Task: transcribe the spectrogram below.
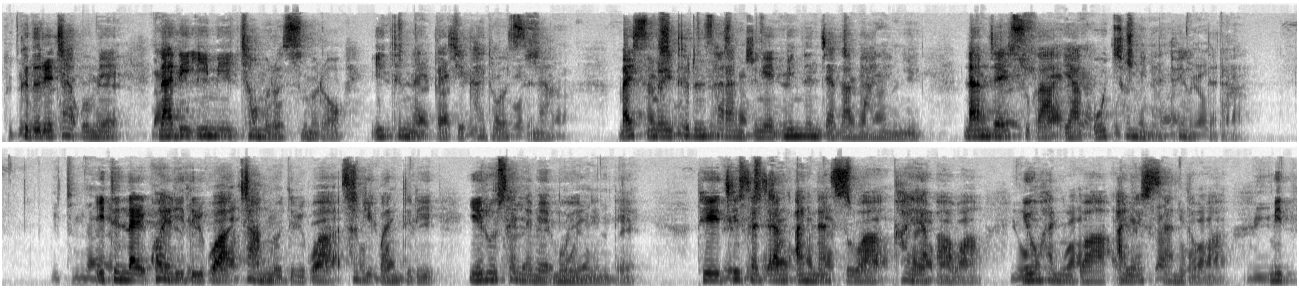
그들을 잡음에 날이 이미 저물었으므로 이튿날까지 가두었으나 말씀을 들은 사람 중에 믿는 자가 많으니 남자의 수가 약 5천이나 되었더라. 이튿날 관리들과 장로들과 서기관들이 예루살렘에 모였는데 대제사장 안나스와 가야바와 요한과 알렉산더와 및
